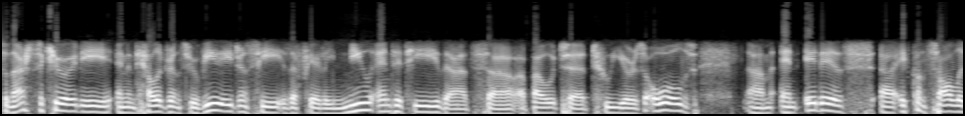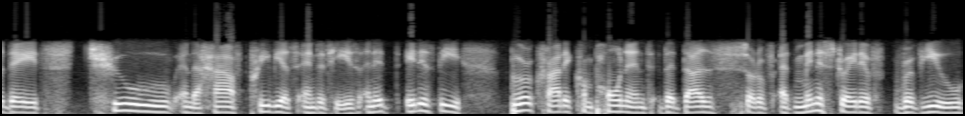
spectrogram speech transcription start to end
So, National Security and Intelligence Review Agency is a fairly new entity that's uh, about uh, two years old, um, and it is uh, it consolidates two and a half previous entities, and it it is the bureaucratic component that does sort of administrative review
